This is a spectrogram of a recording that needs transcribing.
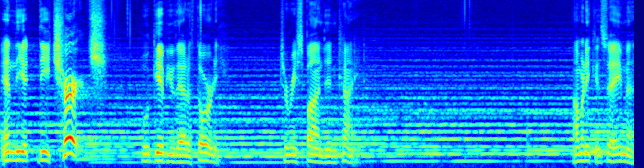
And the, the church will give you that authority to respond in kind. How many can say amen?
